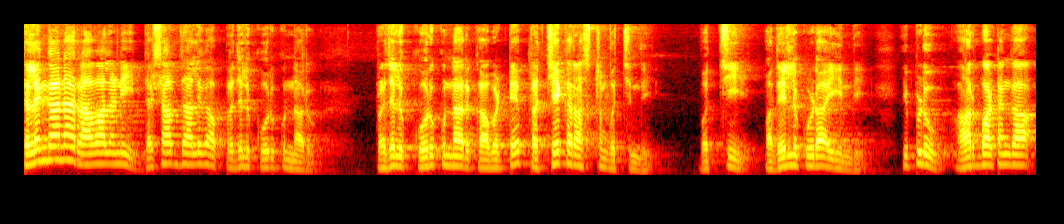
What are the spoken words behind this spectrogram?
తెలంగాణ రావాలని దశాబ్దాలుగా ప్రజలు కోరుకున్నారు. ప్రజలు కోరుకున్నారు కాబట్టే ప్రత్యేక రాష్ట్రం వచ్చింది. వచ్చి పదేళ్ళు కూడా అయ్యింది. ఇప్పుడు ఆర్భాటంగా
